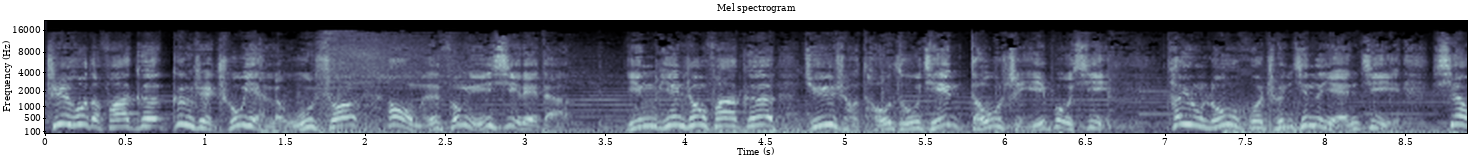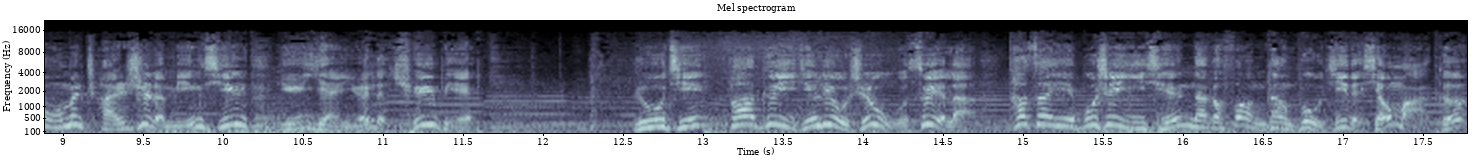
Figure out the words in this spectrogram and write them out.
之后的发哥更是出演了《无双》《澳门风云》系列等影片中，发哥举手投足间都是一部戏。他用炉火纯青的演技向我们阐释了明星与演员的区别。如今，发哥已经六十五岁了，他再也不是以前那个放荡不羁的小马哥。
